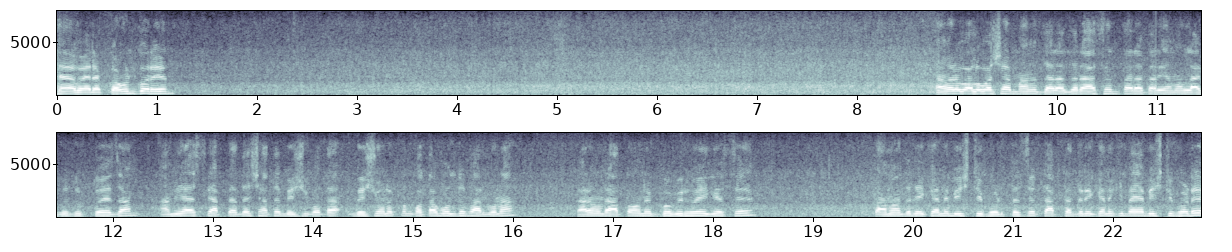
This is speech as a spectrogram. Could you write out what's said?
হ্যাঁ ভাইরা কমেন্ট করেন। আমার ভালোবাসার মানুষ যারা যারা আছেন তাড়াতাড়ি আমার লাইভে যুক্ত হয়ে যান। আমি আজকে আপনাদের সাথে বেশি কথা, বেশি অনেকক্ষণ কথা বলতে পারব না, কারণ রাত অনেক গভীর হয়ে গেছে। তো আমাদের এখানে বৃষ্টি পড়তেছে। তো আপনাদের এখানে কি ভাইয়া বৃষ্টি পড়ে?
